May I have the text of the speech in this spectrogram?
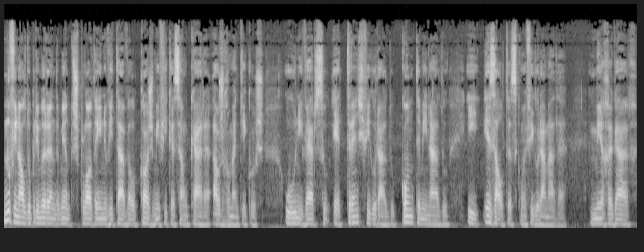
No final do primeiro andamento explode a inevitável cosmificação cara aos românticos. O universo é transfigurado, contaminado e exalta-se com a figura amada. Mes regards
